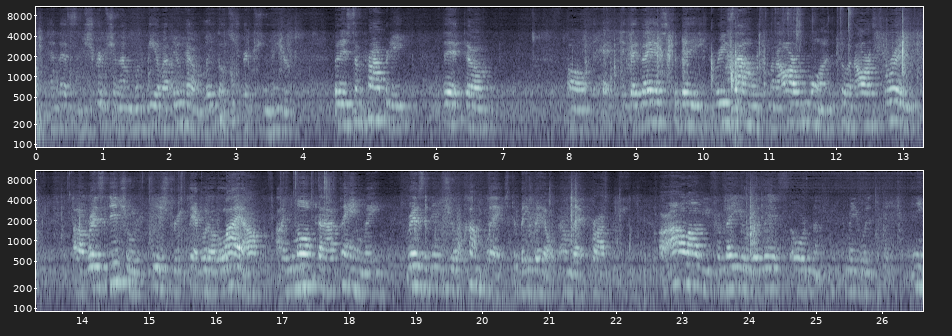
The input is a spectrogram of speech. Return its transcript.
and that's the description I'm going to give. I do have a legal description here. But it's some property that, um, uh, they've asked to be rezoned from an R1 to an R3 uh, residential district that would allow a multi-family residential complex to be built on that property. Are all of you familiar with this ordinance? Familiar with any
